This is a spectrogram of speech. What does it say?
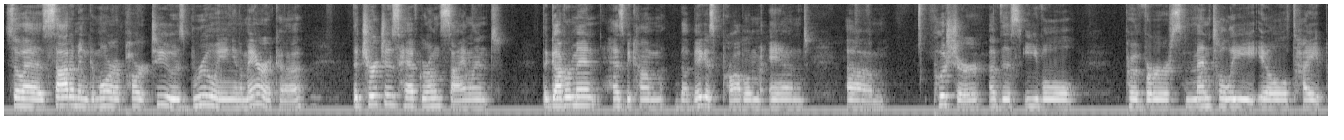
So, as Sodom and Gomorrah Part 2 is brewing in America, the churches have grown silent. The government has become the biggest problem and um, pusher of this evil, perverse, mentally ill type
